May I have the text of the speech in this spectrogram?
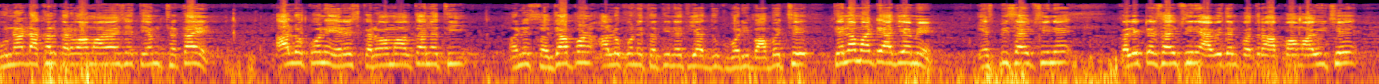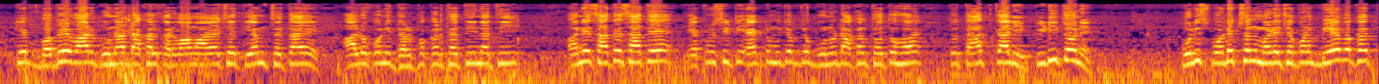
ગુના દાખલ કરવામાં આવ્યા છે, તેમ છતાંય આ લોકોને એરેસ્ટ કરવામાં આવતા નથી અને સજા પણ આ લોકોને થતી નથી, આ દુઃખભરી બાબત છે. તેના માટે આજે અમે એસપી સાહેબશ્રીને કલેક્ટર સાહેબશ્રીને આવેદનપત્ર આપવામાં આવ્યું છે કે બબે વાર ગુના દાખલ કરવામાં આવ્યા છે તેમ છતાંય આ લોકોની ધરપકડ થતી નથી. અને સાથે સાથે એક્રોસિટી એક્ટ મુજબ જો ગુનો દાખલ થતો હોય તો તાત્કાલિક પીડિતોને પોલીસ પ્રોટેક્શન મળે છે, પણ બે વખત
